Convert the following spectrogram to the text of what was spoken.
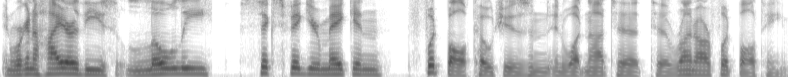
and we're gonna hire these lowly six figure making football coaches and, and whatnot to, to run our football team.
